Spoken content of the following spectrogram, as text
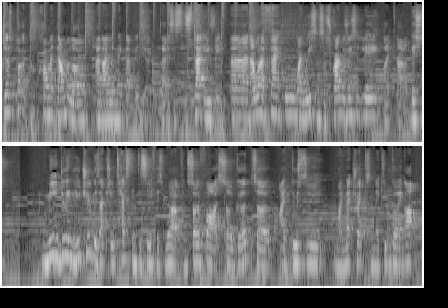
just put a comment down below and I will make that video. That is it's that easy. And I want to thank all my recent subscribers recently. Like uh, this, me doing YouTube is actually testing to see if this works. And so far it's so good. So I do see my metrics and they keep going up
